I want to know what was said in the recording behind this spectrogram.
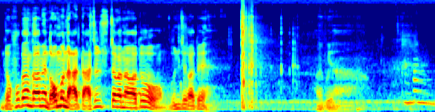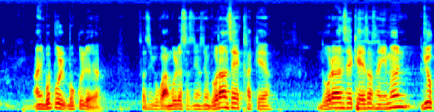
그러니까 후반 가면 너무 나, 낮은 숫자가 나와도 문제가 돼. 아이고야. 아니 못, 굴, 못 굴려요. 선생님 이거 안 굴렸어. 선생님 노란색 할게요. 노란색 해서 선생님은 6.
